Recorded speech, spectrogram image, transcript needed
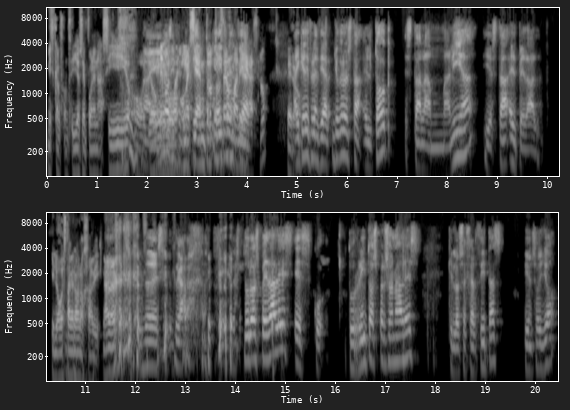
mis calzoncillos se ponen así, o yo tenemos o manías, me siento, todos tenemos manías, ¿no? Pero Hay que diferenciar. Yo creo que está el TOC, está la manía y está el pedal. y luego está mi hermano Javi. No, no, no. Entonces, claro. Entonces, tú los pedales es tus ritos personales que los ejercitas, pienso yo,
